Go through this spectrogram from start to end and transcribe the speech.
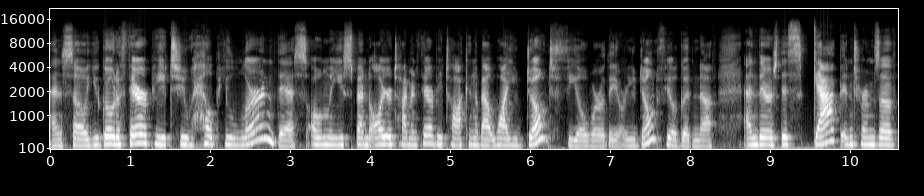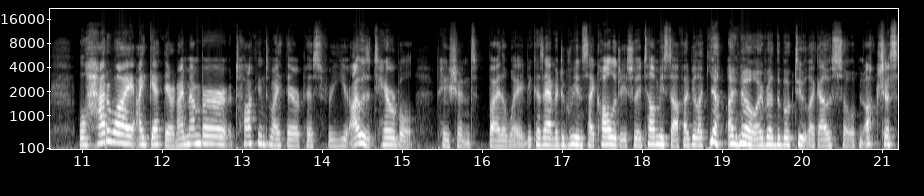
And so you go to therapy to help you learn this, only you spend all your time in therapy talking about why you don't feel worthy or you don't feel good enough. And there's this gap in terms of, well, how do I, I get there? And I remember talking to my therapist for years. I was a terrible patient, by the way, because I have a degree in psychology. So they tell me stuff. I'd be like, yeah, I know. I read the book too. Like I was so obnoxious.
